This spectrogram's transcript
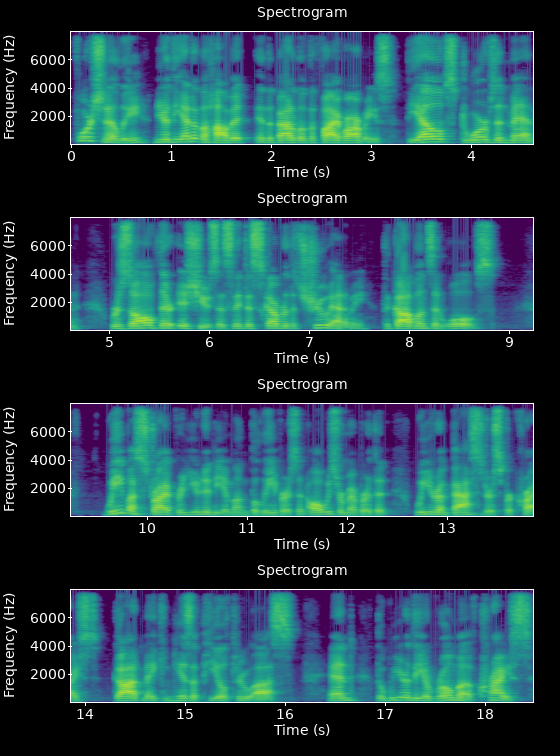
Fortunately, near the end of The Hobbit, in the Battle of the Five Armies, the elves, dwarves, and men resolve their issues as they discover the true enemy, the goblins and wolves. We must strive for unity among believers and always remember that we are ambassadors for Christ, God making his appeal through us, and that we are the aroma of Christ.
